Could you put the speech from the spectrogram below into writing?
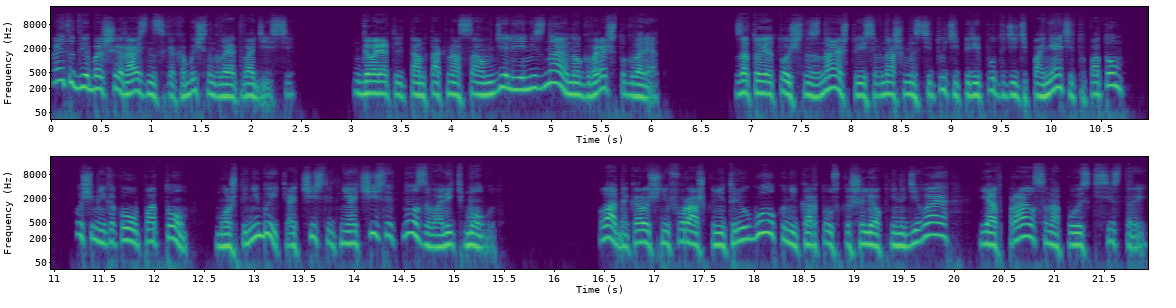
А это две большие разницы, как обычно говорят в Одессе. Говорят ли там так на самом деле, я не знаю, но говорят, что говорят. Зато я точно знаю, что если в нашем институте перепутать эти понятия, то потом... В общем, никакого потом. Может и не быть. Отчислить не отчислят, но завалить могут. Ладно, короче, ни фуражку, ни треуголку, ни картуз, кошелек не надевая, я отправился на поиски сестры.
